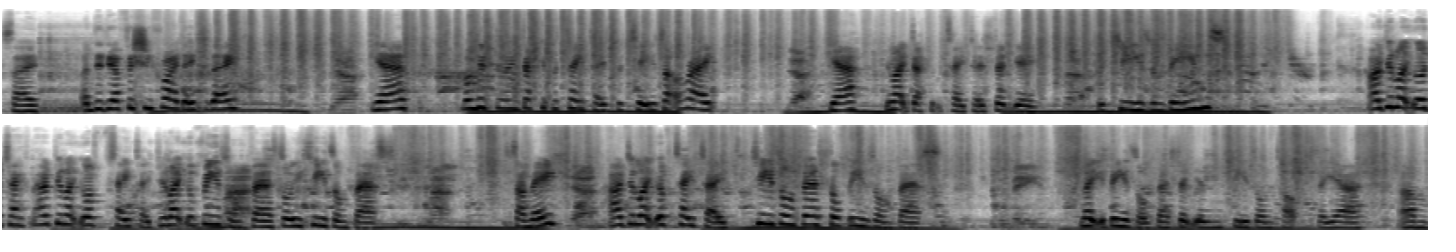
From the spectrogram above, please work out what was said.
So, and did you have Fishy Friday today? Yeah. Yeah? Mummy's doing jacket potatoes for tea, is that alright? Yeah. Yeah? You like jacket potatoes, don't you? Yeah. With cheese and beans? How do you like your jacket? How do you like your potato? Do you like your beans on first or your cheese on first? Sammy? Yeah. How do you like your potato? Cheese on first or beans on first? Beans. like your beans on first, don't you, and cheese on top. So yeah, um,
